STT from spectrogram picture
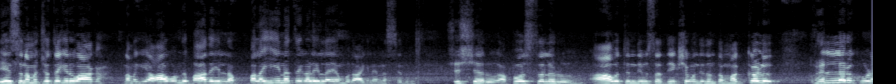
ಏಸು ನಮ್ಮ ಜೊತೆಗಿರುವಾಗ ನಮಗೆ ಯಾವ ಒಂದು ಬಾಧೆ ಇಲ್ಲ, ಬಲಹೀನತೆಗಳಿಲ್ಲ ಎಂಬುದಾಗಿ ನೆನೆಸಿದರು. ಶಿಷ್ಯರು, ಅಪೋಸ್ತಲರು, ಆವತ್ತಿನ ದಿವಸ ದೀಕ್ಷೆ ಹೊಂದಿದಂಥ ಮಕ್ಕಳು, ಅವರೆಲ್ಲರೂ ಕೂಡ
